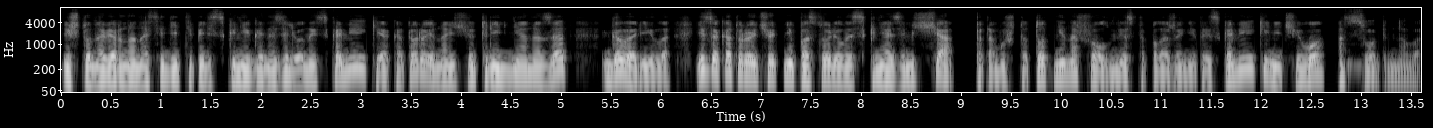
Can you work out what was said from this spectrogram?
и что, наверное, она сидит теперь с книгой на зеленой скамейке, о которой она еще три дня назад говорила, и за которую чуть не поссорилась с князем Ща, потому что тот не нашел в местоположении этой скамейки ничего особенного.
